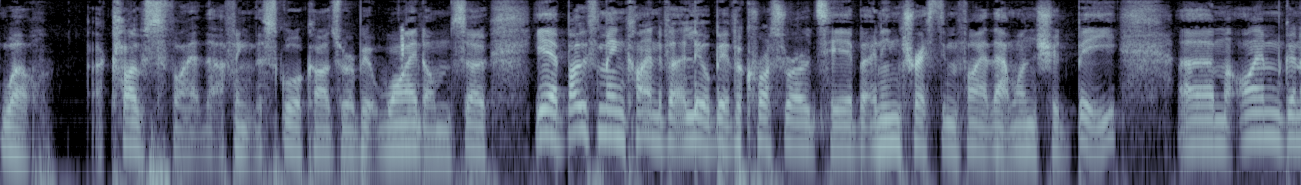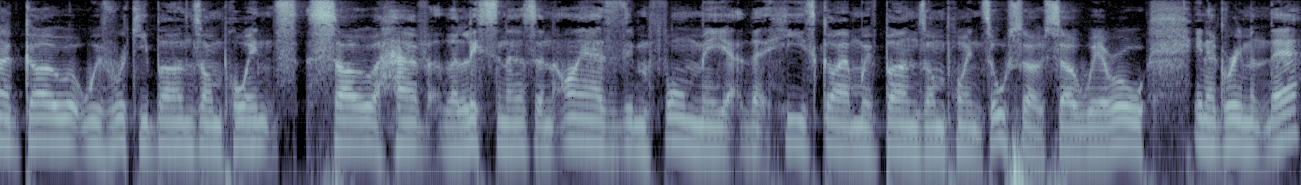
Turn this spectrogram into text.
well a close fight that I think the scorecards were a bit wide on. So, yeah, both men kind of at a little bit of a crossroads here, but an interesting fight that one should be. Um, I'm going to go with Ricky Burns on points, so have the listeners, and Ayaz has informed me that he's going with Burns on points also, so we're all in agreement there.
